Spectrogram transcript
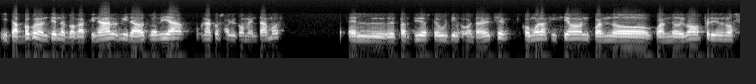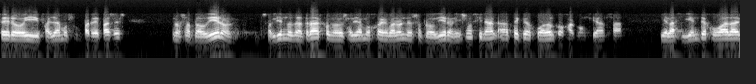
y tampoco lo entiendo, porque al final, mira, otro día, una cosa que comentamos, el, partido este último contra Elche, como la afición, cuando, cuando íbamos perdiendo 1-0 y fallamos un par de pases, nos aplaudieron. Saliendo de atrás, cuando salíamos con el balón, nos aplaudieron. Y eso al final hace que el jugador coja confianza y en la siguiente jugada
